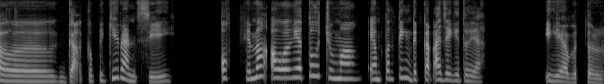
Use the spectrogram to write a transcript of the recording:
Eh, nggak kepikiran sih. oh emang awalnya tuh cuma yang penting dekat aja gitu ya Iya betul.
